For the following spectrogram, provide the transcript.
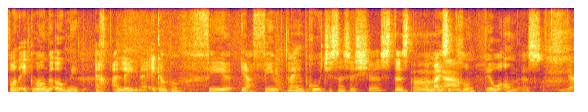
want ik woonde ook niet echt alleen. Hè. Ik heb vier, ja, vier kleine broertjes en zusjes. Dus Oh, bij mij is het gewoon heel anders. Ja.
